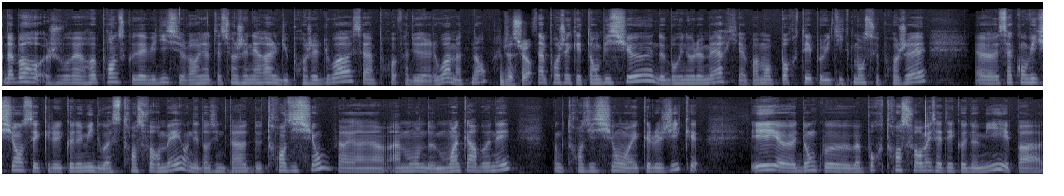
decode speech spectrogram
D'abord, je voudrais reprendre ce que vous avez dit sur l'orientation générale du projet de loi, c'est un enfin de la loi maintenant. Bien sûr. C'est un projet qui est ambitieux de Bruno Le Maire qui a vraiment porté politiquement ce projet. Euh, sa conviction, c'est que l'économie doit se transformer. On est dans une période de transition vers un monde moins carboné, donc transition écologique. Et euh, donc, euh, bah, pour transformer cette économie et pas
